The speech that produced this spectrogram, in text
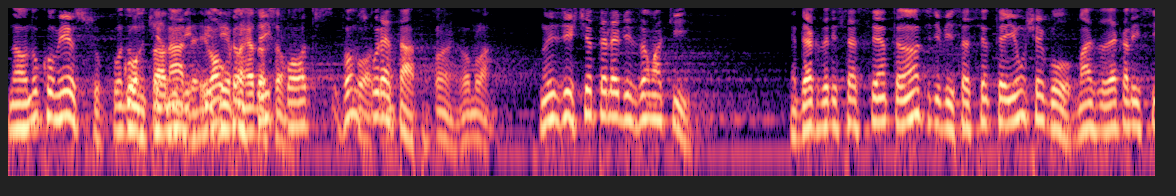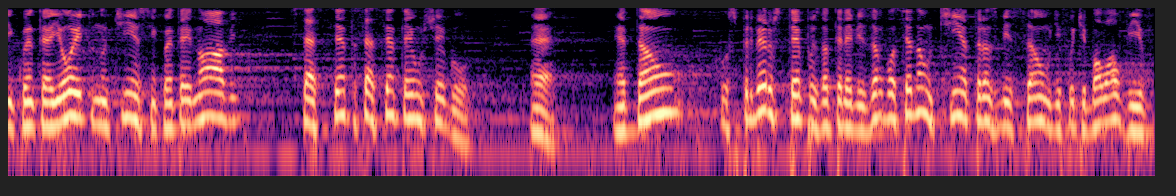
Não, no começo, quando não tinha Cortava nada, eu alcancei fotos. Vamos Foto, por etapas. Vamos lá. Não existia televisão aqui. Na década de 60, antes de vir 61, chegou. Mas na década de 58 não tinha, 59, 60, 61 chegou. É. Então, os primeiros tempos da televisão, você não tinha transmissão de futebol ao vivo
